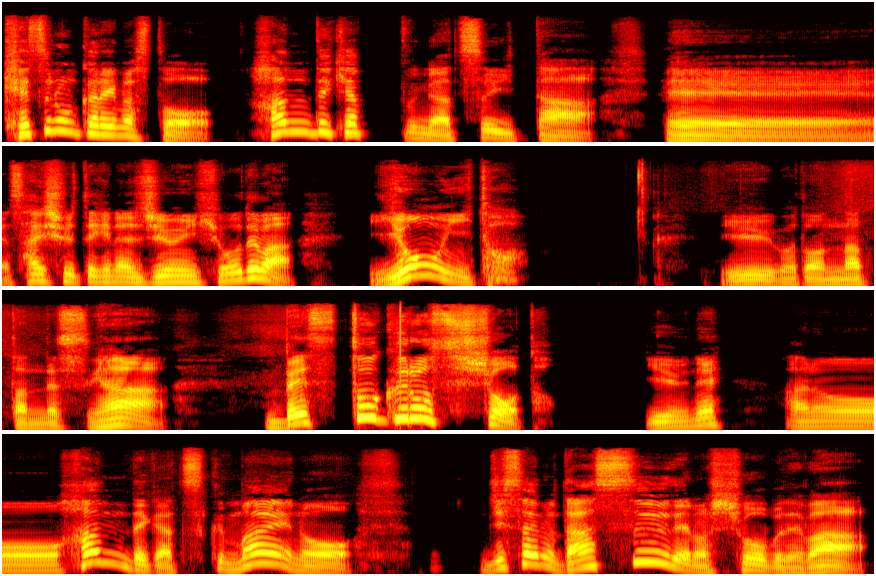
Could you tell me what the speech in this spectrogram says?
結論から言いますと、ハンデキャップがついた、えー、最終的な順位表では4位ということになったんですが、ベストグロス賞というね、あのー、ハンデがつく前の実際の打数での勝負では、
